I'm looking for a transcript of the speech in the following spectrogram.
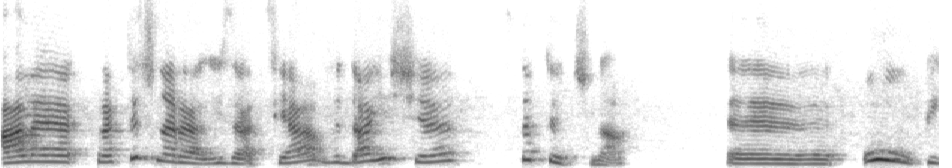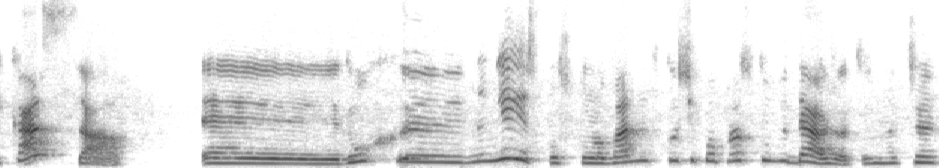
ale praktyczna realizacja wydaje się statyczna. U Picassa E, ruch e, no nie jest postulowany, tylko się po prostu wydarza. To znaczy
